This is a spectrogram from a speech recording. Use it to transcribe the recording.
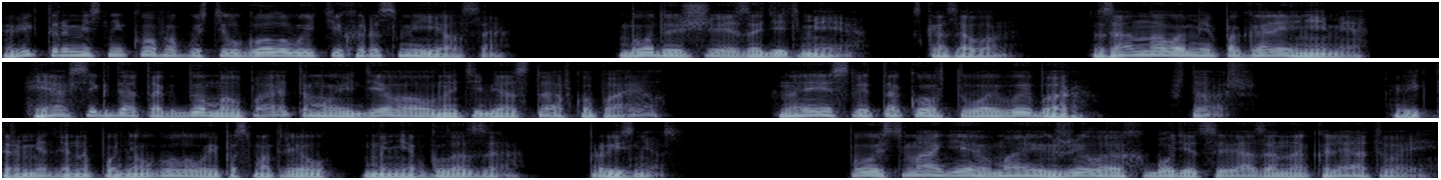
Виктор Мясников опустил голову и тихо рассмеялся. «Будущее за детьми», — сказал он. «За новыми поколениями. Я всегда так думал, поэтому и делал на тебя ставку, Павел. Но если таков твой выбор, что ж...» Виктор медленно поднял голову и посмотрел мне в глаза. Произнес. «Пусть магия в моих жилах будет связана клятвой.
